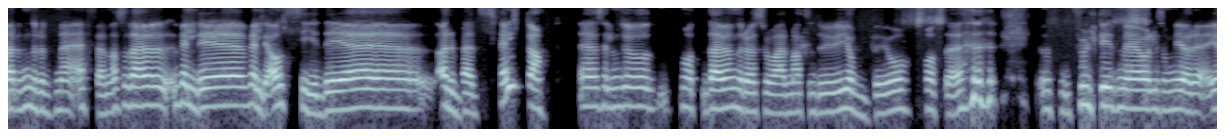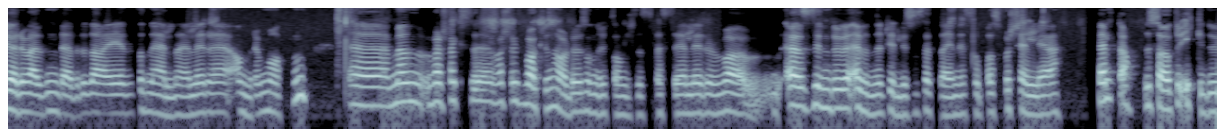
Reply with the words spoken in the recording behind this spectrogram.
verden rundt med FN. Altså, det er jo veldig, veldig allsidig arbeidsfelt. da. Selv om du, måte, det er jo en rød tråd her med at du jobber jo på en måte fulltid med å liksom gjøre, gjøre, verden bedre da, i panelene eller andre måten. Eh, men hva slags, hva slags, bakgrunn har du sånn utdannelsesmessig, eller hva, eh, siden du evner tydeligvis å sette deg inn i såpass forskjellige felt, da. Du sa at du ikke du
